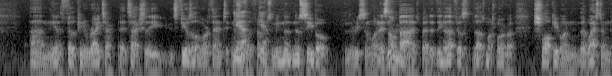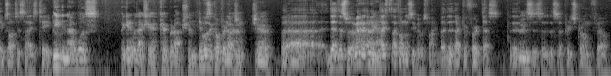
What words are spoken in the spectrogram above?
Um, you know the Filipino writer. It's actually it feels a lot more authentic than Yeah, some of the films. I mean, no, Nocebo, the recent one. It's not Mm. bad, but it, you know that feels that was much more of a schlocky one, the Western exoticized take. Even though it was, again, it was actually a co-production. It was a co-production, Yeah, sure, yeah. but uh, th- this was. I mean, I, I, Yeah. I, I thought Nocebo was fine, but th- I preferred this. Th- Mm. This is a, this is a pretty strong film.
